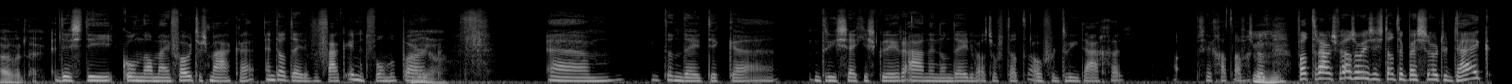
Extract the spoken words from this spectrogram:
Oh, wat leuk. Dus die kon dan mijn foto's maken. En dat deden we vaak in het Vondelpark. Oh, ja. Ehm, dan deed ik eh, drie setjes kleren aan. En dan deden we alsof dat over drie dagen zich had afgespeeld. Mhm. Wat trouwens wel zo is, is dat er bij Sloterdijk...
